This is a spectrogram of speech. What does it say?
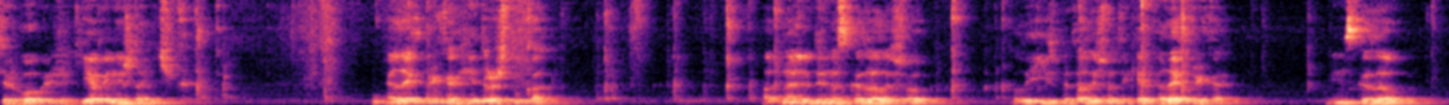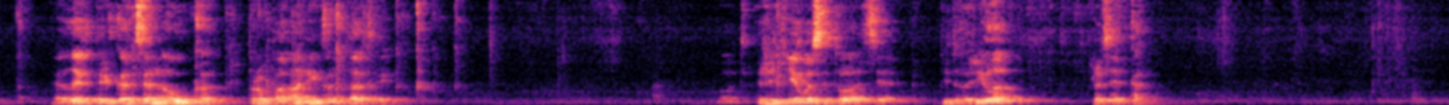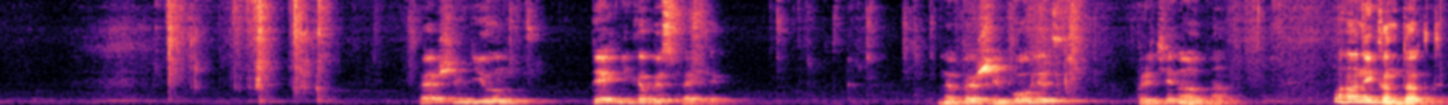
Черговий життєвий нежданчик. Електрика хитра штука. Одна людина сказала, що коли її спитали, що таке електрика, він сказав, електрика це наука про погані контакти. От життєва ситуація. Підгоріла розетка. Першим ділом техніка безпеки. На перший погляд причина одна. Поганий контакт.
